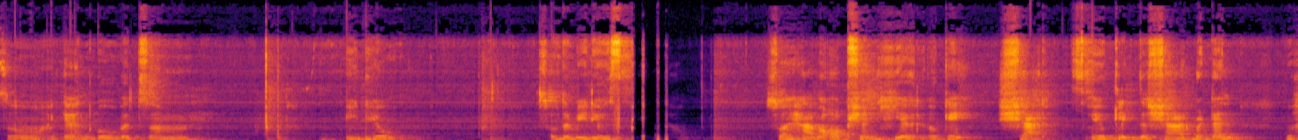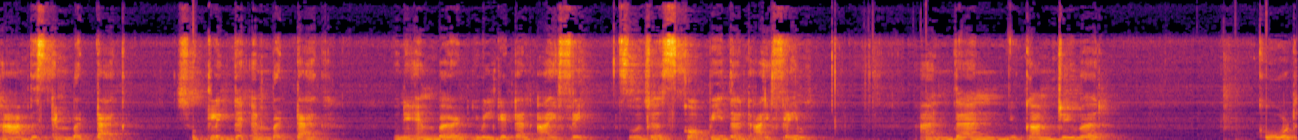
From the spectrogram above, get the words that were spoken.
So I can go with some video. So the video is playing now. So I have an option here okay? Share. So you click the share button. You have this embed tag. So click the embed tag. When you embed you will get an iframe. So just copy that iframe and then you come to your code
